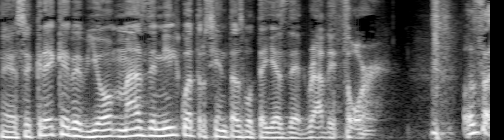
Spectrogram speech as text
Eh, se cree que bebió más de 1400 botellas de Radithor. O sea,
